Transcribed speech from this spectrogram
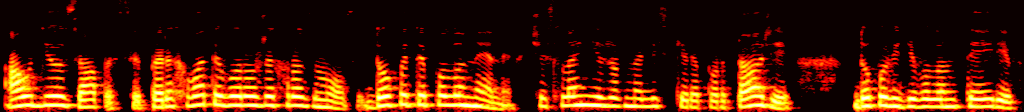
аудіозаписи, перехвати ворожих розмов, допити полонених, численні журналістські репортажі, доповіді волонтерів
